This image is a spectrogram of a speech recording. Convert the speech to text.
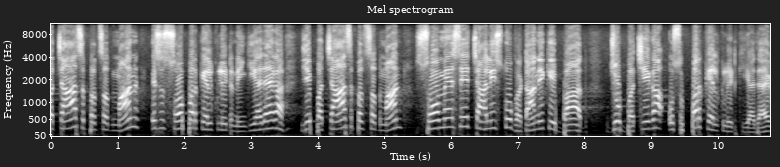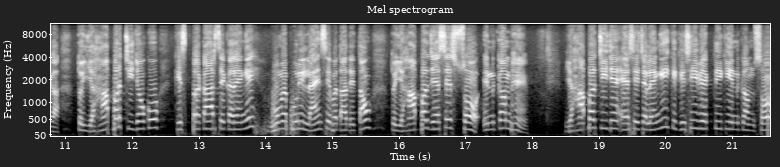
50 प्रतिशत मान इस 100 पर कैलकुलेट नहीं किया जाएगा। ये 50 प्रतिशत मान 100 में से 40 को घटाने के बाद जो बचेगा, उस पर कैलकुलेट किया जाएगा। तो यहाँ पर चीज़ों को किस प्रकार से करेंगे, वो मैं पूरी लाइन से बता देता हूँ। तो यहाँ पर जैसे 100 इनकम है यहाँ पर चीज़ें ऐसे चलेंगी कि किसी व्यक्ति की इनकम 100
